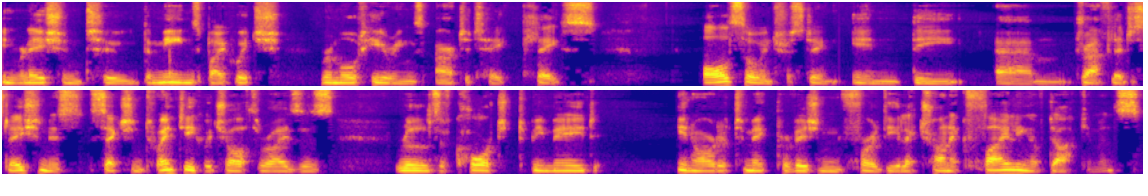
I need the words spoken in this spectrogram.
in relation to the means by which remote hearings are to take place. Also interesting in the um, draft legislation is Section 20, which authorises rules of court to be made in order to make provision for the electronic filing of documents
